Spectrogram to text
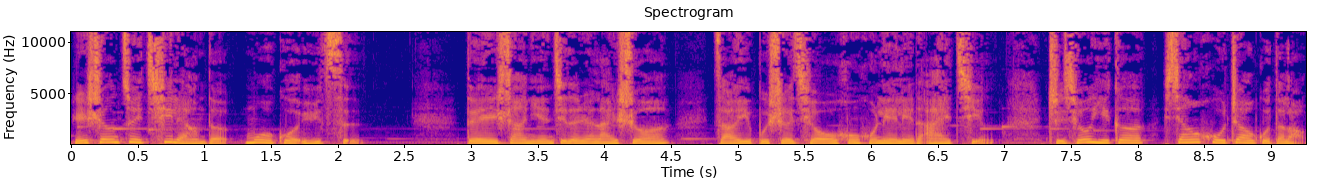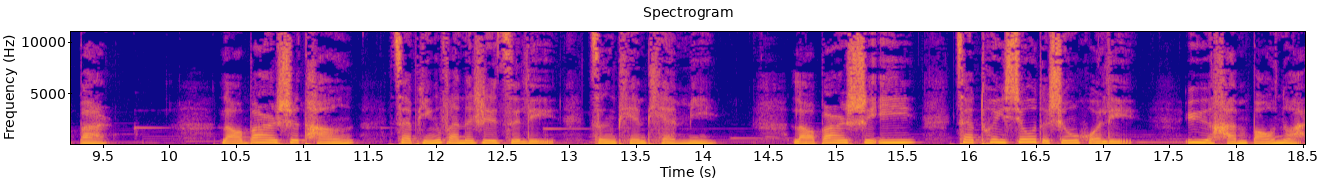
人生最凄凉的莫过于此。对上年纪的人来说，早已不奢求轰轰烈烈的爱情，只求一个相互照顾的老伴儿。老伴儿是糖，在平凡的日子里增添甜蜜。老伴儿是一，在退休的生活里御寒保暖。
